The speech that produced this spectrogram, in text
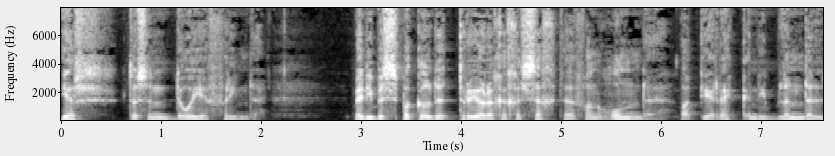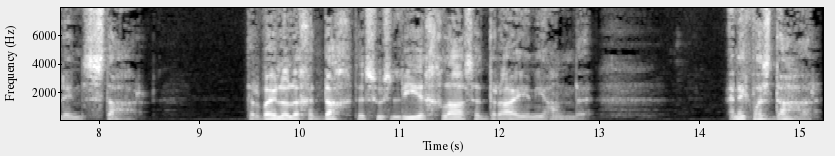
Eers tussen dooie vriende met die bespikkelde treurige gesigte van honde wat direk in die blinde lens staar. Terwyl hulle gedagtes soos leë glase draai in die hande. En ek was daar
